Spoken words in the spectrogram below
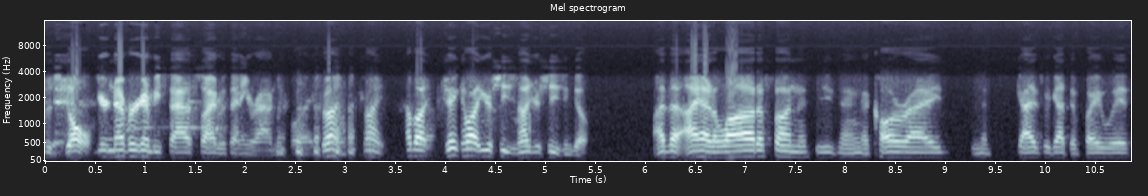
It's golf. you're never going to be satisfied with any round you play. Right. Right. How about Jake? How about your season? How'd your season go? I I had a lot of fun this season. The car rides and the guys we got to play with.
